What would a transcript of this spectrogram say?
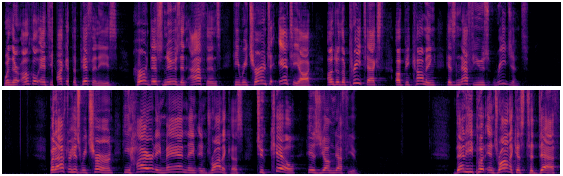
When their uncle Antiochus Epiphanes heard this news in Athens, he returned to Antioch under the pretext of becoming his nephew's regent. But after his return, he hired a man named Andronicus to kill his young nephew. Then he put Andronicus to death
